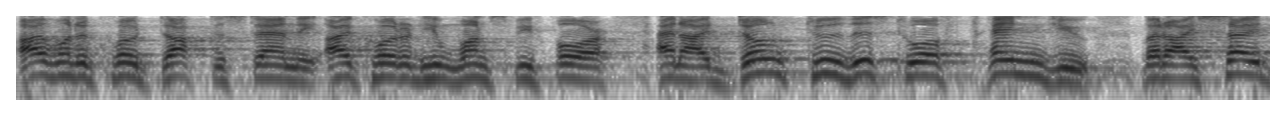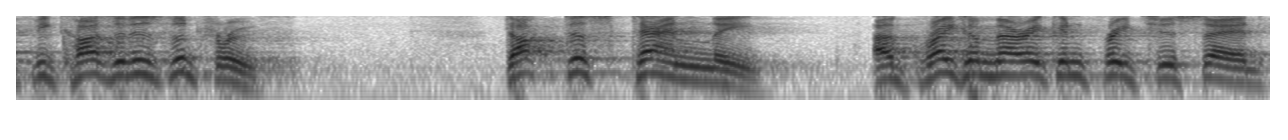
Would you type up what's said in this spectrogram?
I want to quote Dr. Stanley. I quoted him once before, and I don't do this to offend you, but I say it because it is the truth. Dr. Stanley, a great American preacher, said,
